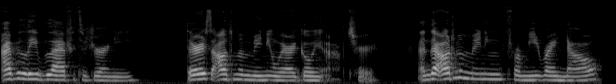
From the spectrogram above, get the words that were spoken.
I believe life is a journey. There is ultimate meaning we are going after. And the ultimate meaning for me right now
